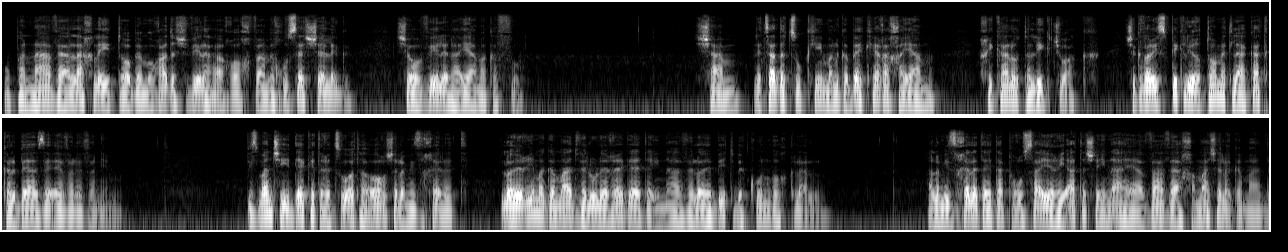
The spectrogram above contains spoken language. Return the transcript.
הוא פנה והלך לאיתו במורד השביל הארוך והמכוסה שלג, שהוביל אל הים הקפוא. שם, לצד הצוקים, על גבי קרח הים, חיכה לו טליק ג'ואק, שכבר הספיק לרתום את להקת כלבי הזאב הלבנים. בזמן שהידק את רצועות האור של המזחלת, לא הרים הגמד ולו לרגע את עיניו ולא הביט בקונגו כלל. על המזחלת הייתה פרוסה יריעת השינה העבה והחמה של הגמד,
